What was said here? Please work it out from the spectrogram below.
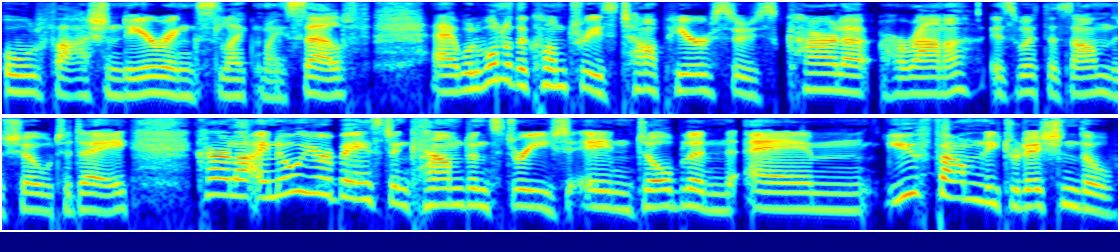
old fashioned earrings like myself. Uh, well, one of the country's top piercers, Carla Harana, is with us on the show today. Carla, I know you're based in Camden Street in Dublin. Um, you family tradition, though,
